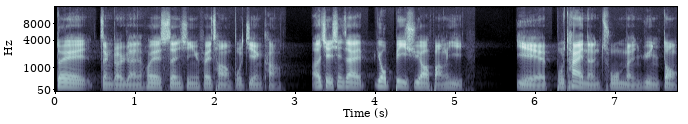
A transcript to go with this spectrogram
对整个人会身心非常不健康。而且现在又必须要防疫，也不太能出门运动，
